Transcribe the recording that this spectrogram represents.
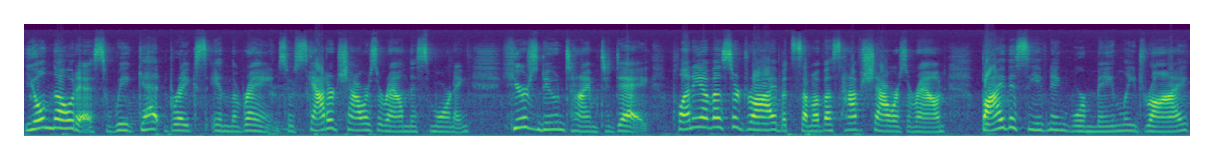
You'll notice we get breaks in the rain, so scattered showers around this morning. Here's noontime today. Plenty of us are dry, but some of us have showers around. By this evening, we're mainly dry.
